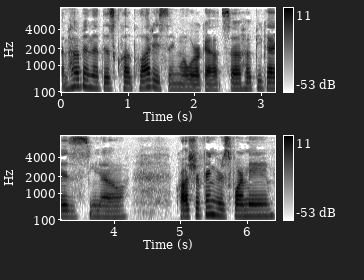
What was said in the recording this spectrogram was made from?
I'm hoping that this Club Pilates thing will work out. So I hope you guys, you know, cross your fingers for me.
